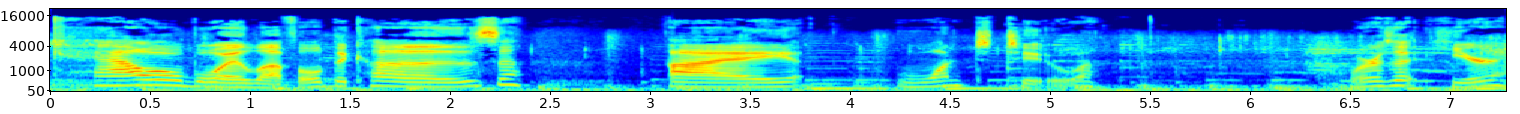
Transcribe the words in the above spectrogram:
cowboy level because I want to. Where is it? Here?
